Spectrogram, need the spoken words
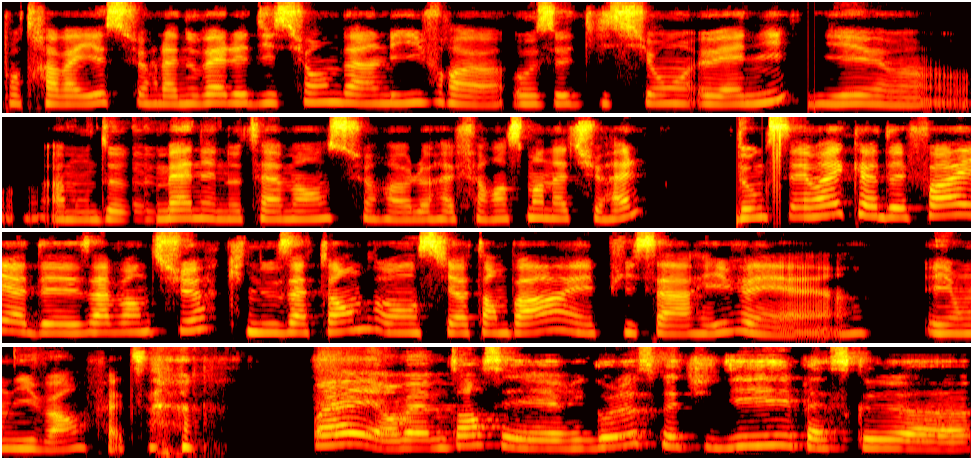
pour travailler sur la nouvelle édition d'un livre euh, aux éditions ENI lié à mon domaine et notamment sur le référencement naturel. Donc c'est vrai que des fois il y a des aventures qui nous attendent, on s'y attend pas et puis ça arrive et, et on y va en fait. ouais, et en même temps c'est rigolo ce que tu dis parce que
